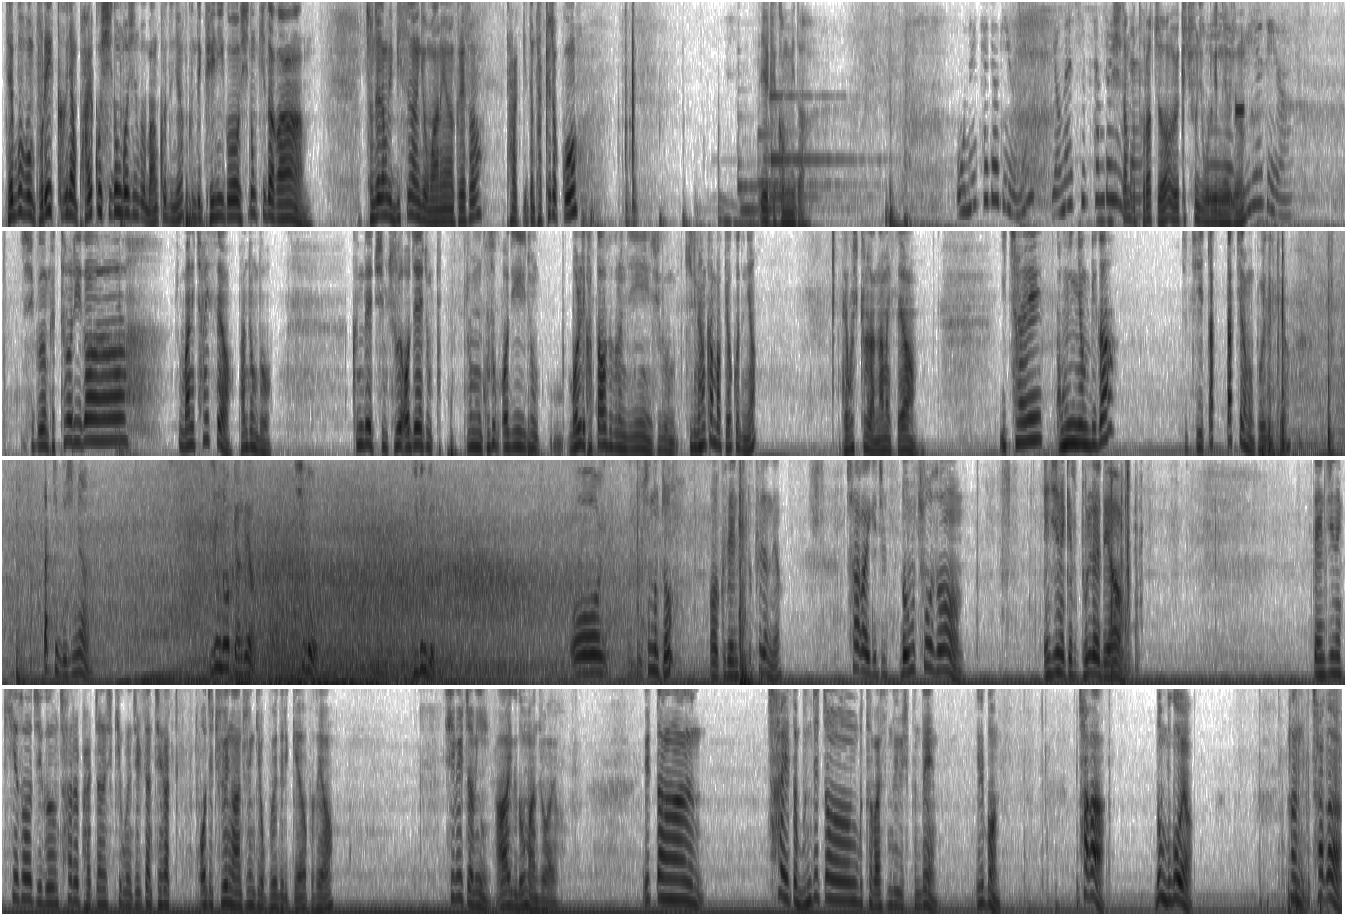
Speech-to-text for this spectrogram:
대부분 브레이크 그냥 밟고 시동 거시는 분 많거든요. 근데 괜히 이거 시동 키다가 전자장비 미스 나는 경우 많아요. 그래서 다 일단 다 켜졌고 이렇게 겁니다 오늘 최저 기온은 영하 13도입니다. 시상도 돌았죠? 왜 이렇게 추운지 모르겠네요 요즘. 유의하세요. 지금 배터리가 좀 많이 차 있어요 반 정도. 근데 지금 주 어제 좀, 좀 고속 어디 좀 멀리 갔다 와서 그런지 지금 기름이 한 칸밖에 없거든요. 150km 안 남아 있어요. 이 차의 공인연비가 저 뒤에 짝, 딱지를 한번 보여드릴게요. 딱지 보시면 이 정도밖에 안 돼요 15 2등급 어, 좀손 넘죠? 어, 그새 엔진도 켜졌네요. 차가 이게 지금 너무 추워서 엔진을 계속 돌려야 돼요. 일단 엔진을 키해서 지금 차를 발전을 시키고 있는지 일단 제가 어제 주행한 주행 기록 보여드릴게요. 보세요. 11.2. 아, 이거 너무 안 좋아요. 일단 차 일단 문제점부터 말씀드리고 싶은데 1번. 차가 너무 무거워요. 한 차가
